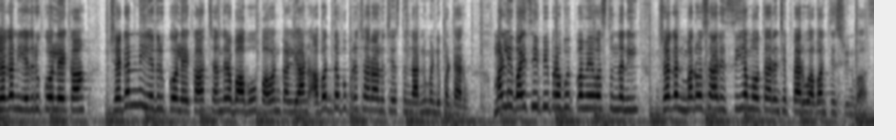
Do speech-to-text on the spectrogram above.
జగన్ ఎదుర్కోలేక జగన్ని ఎదుర్కోలేక చంద్రబాబు పవన్ కళ్యాణ్ అబద్ధపు ప్రచారాలు చేస్తున్నారని మండిపడ్డారు. మళ్ళీ వైసీపీ ప్రభుత్వమే వస్తుందని జగన్ మరోసారి సీఎం అవుతారని చెప్పారు అవంతి శ్రీనివాస్.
